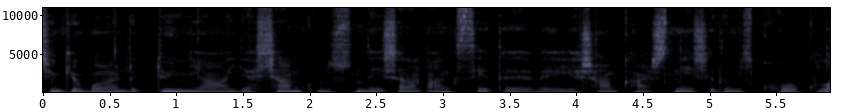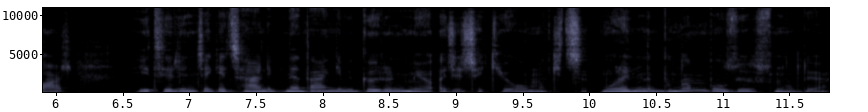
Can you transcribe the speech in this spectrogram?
Çünkü varlık, dünya, yaşam konusunda yaşanan anksiyete ve yaşam karşısında yaşadığımız korkular yeterince geçerli bir neden gibi görünmüyor acı çekiyor olmak için. Moralini buna mı bozuyorsun oluyor?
